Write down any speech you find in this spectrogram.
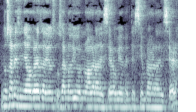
nos han enseñado gracias a Dios, o sea, no digo no agradecer, obviamente siempre agradecer,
